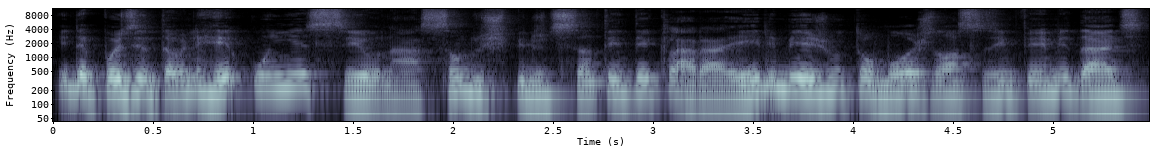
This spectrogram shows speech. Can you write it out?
E depois então ele reconheceu na ação do Espírito Santo em declarar, ele mesmo tomou as nossas enfermidades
